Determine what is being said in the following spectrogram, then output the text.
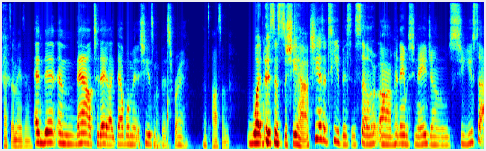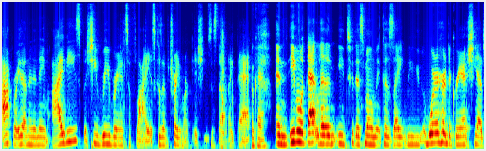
That's amazing. And then, and now today, like that woman, she is my best friend. That's awesome. What business does she have? She has a tea business. So um, her name is Sinead Jones. She used to operate under the name Ivy's, but she rebranded to Flyers because of trademark issues and stuff like that. Okay. And even with that led me to this moment because like we awarded her the grant, she has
